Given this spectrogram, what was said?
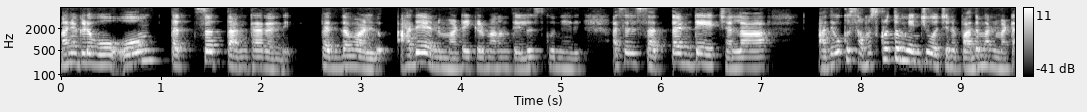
మనం ఇక్కడ ఓ ఓం తత్సత్ అంటారండి పెద్దవాళ్ళు. అదే అనమాట ఇక్కడ మనం తెలుసుకునేది. అసలు సత్ అంటే చాలా అది ఒక సంస్కృతం నుంచి వచ్చిన పదం అనమాట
